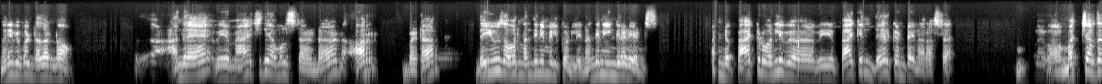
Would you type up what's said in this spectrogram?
many people doesn't know ಅಂದ್ರೆ we match the Amul standard or better they use our Nandini milk only Nandini ingredients and packed only we pack in their container ಅಷ್ಟೇ much of the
